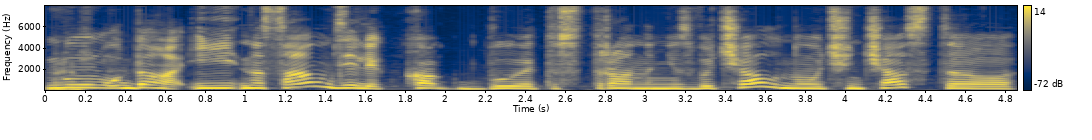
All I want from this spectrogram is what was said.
Знаешь. Ну да, и на самом деле, как бы это странно не звучало, но очень часто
